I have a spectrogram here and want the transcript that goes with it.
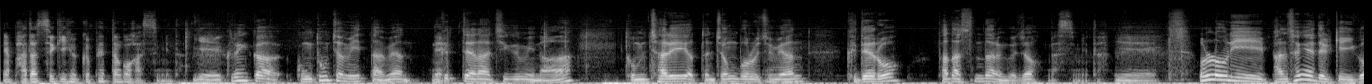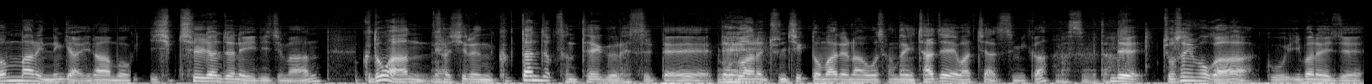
그냥 받아쓰기 급급했던 것 같습니다. 예, 그러니까 공통점이 있다면 네. 그때나 지금이나 검찰이 어떤 정보를 주면 그대로 받아 쓴다는 거죠. 맞습니다. 예. 언론이 반성해야 될 게 이것만 있는 게 아니라 뭐 27년 전의 일이지만 그동안 네. 사실은 극단적 선택을 했을 때 네. 보도하는 준칙도 마련하고 상당히 자제해 왔지 않습니까? 맞습니다. 근데 조선일보가 그 이번에 이제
